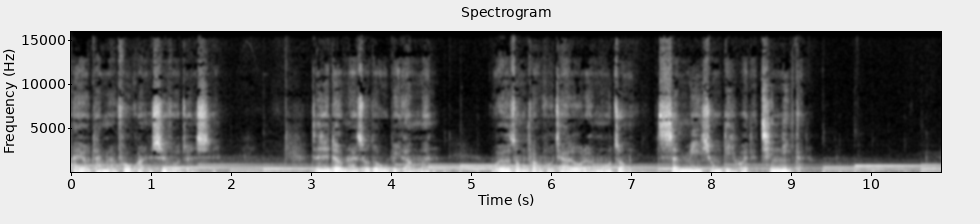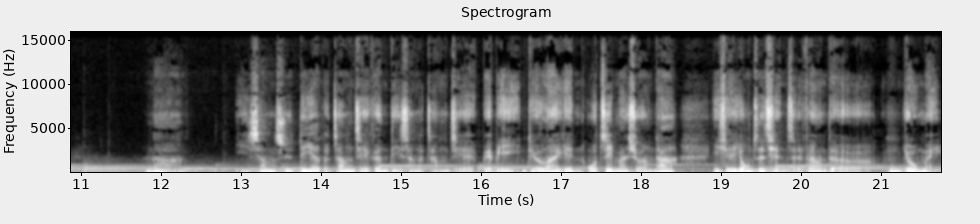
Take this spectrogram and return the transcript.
还有他们付款是否准时。这些对我们来说都无比浪漫，我有种仿佛加入了某种神秘兄弟会的亲昵感。那以上是第二个章节跟第三个章节，Baby，Do you like it？我自己蛮喜欢它一些用之遣词，非常的优美，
